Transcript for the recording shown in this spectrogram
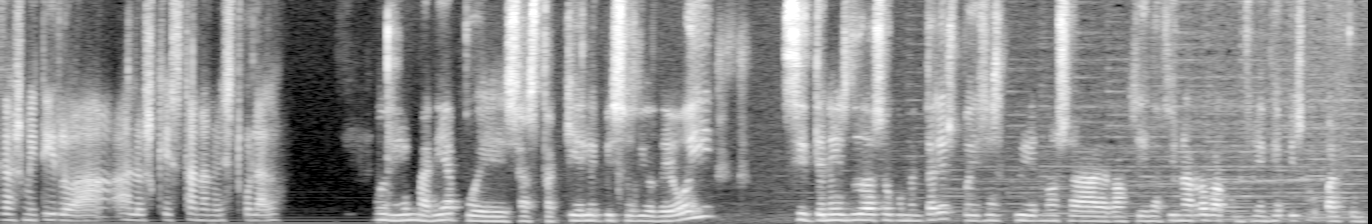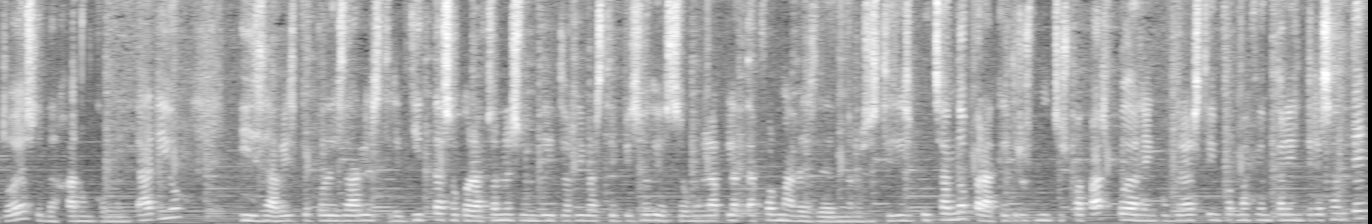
transmitirlo a, los que están a nuestro lado. Muy bien, María, pues hasta aquí el episodio de hoy. Si tenéis dudas o comentarios podéis escribirnos a evangelización.conferenciaepiscopal.es o dejar un comentario y sabéis que podéis darle estrellitas o corazones un dedito arriba a este episodio según la plataforma desde donde nos estéis escuchando para que otros muchos papás puedan encontrar esta información tan interesante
